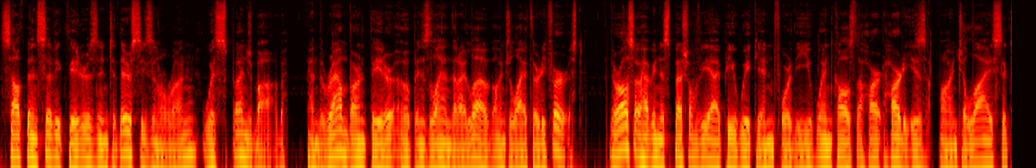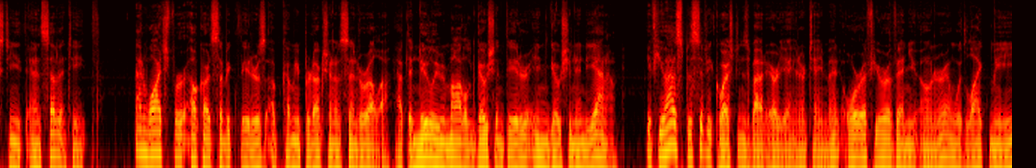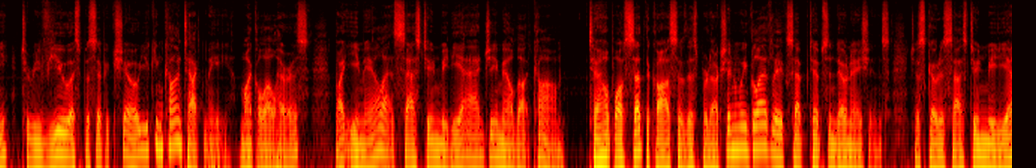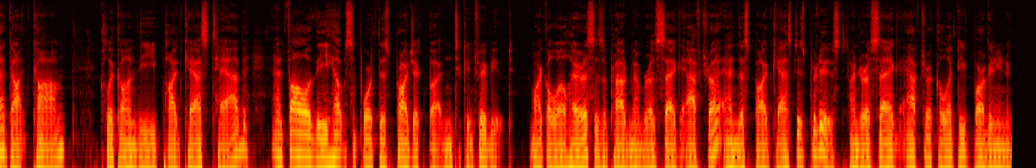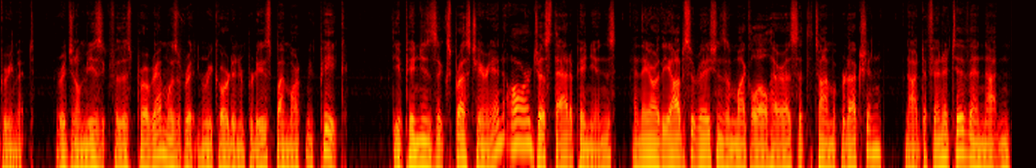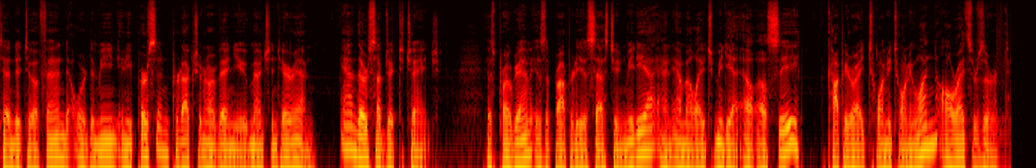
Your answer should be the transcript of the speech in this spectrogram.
South Bend Civic Theater is into their seasonal run with SpongeBob and the Round Barn Theater opens Land That I Love on July 31st. They're also having a special VIP weekend for the When Calls the Heart Hearties on July 16th and 17th. And watch for Elkhart Civic Theater's upcoming production of Cinderella at the newly remodeled Goshen Theater in Goshen, Indiana. If you have specific questions about area entertainment, or if you're a venue owner and would like me to review a specific show, you can contact me, Michael L. Harris, by email at sastoonmedia at gmail.com. To help offset the costs of this production, we gladly accept tips and donations. Just go to sastoonmedia.com, click on the podcast tab, and follow the Help Support This Project button to contribute. Michael L. Harris is a proud member of SAG AFTRA, and this podcast is produced under a SAG AFTRA collective bargaining agreement. Original music for this program was written, recorded, and produced by Mark McPeak. The opinions expressed herein are just that opinions, and they are the observations of Michael L. Harris at the time of production, not definitive and not intended to offend or demean any person, production, or venue mentioned herein, and they're subject to change. This program is the property of Sastoon Media and MLH Media LLC. Copyright 2021, all rights reserved.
